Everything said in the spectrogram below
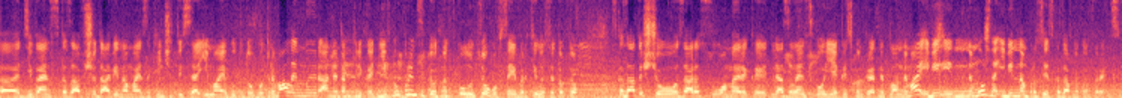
Е, Дівен сказав, що да, війна має закінчитися і має бути довготривалий мир, а не там кілька днів. Ну, в принципі, от навколо цього все і вертілося. Тобто сказати, що зараз у Америки для Зеленського є якийсь конкретний план, немає, і він і не можна, і він нам про це сказав на конференції.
